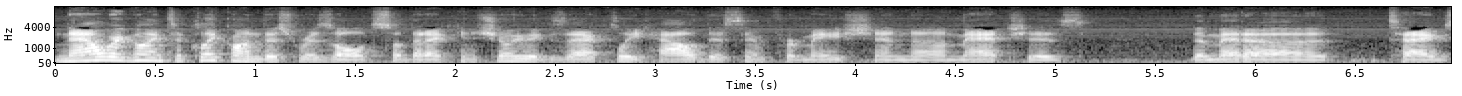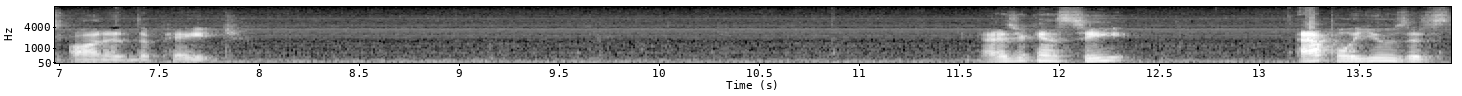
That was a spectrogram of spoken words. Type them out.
Now we're going to click on this result so that I can show you exactly how this information uh, matches the meta tags on the page. As you can see, Apple uses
